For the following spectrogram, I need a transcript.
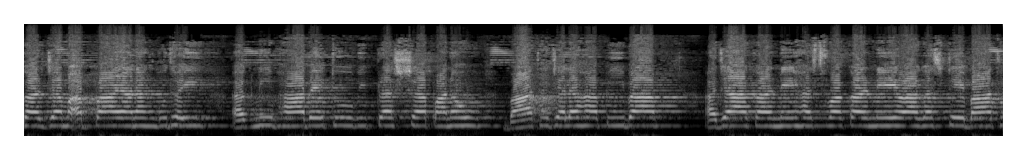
কর্জম অপ্যায়নং বুধৈ অগ্নিভাবে তু বিপ্রস্য পানৌ বাথ জলহ পিবা अजाकर्णे हस्वकर्णे अगस्टे बाथ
